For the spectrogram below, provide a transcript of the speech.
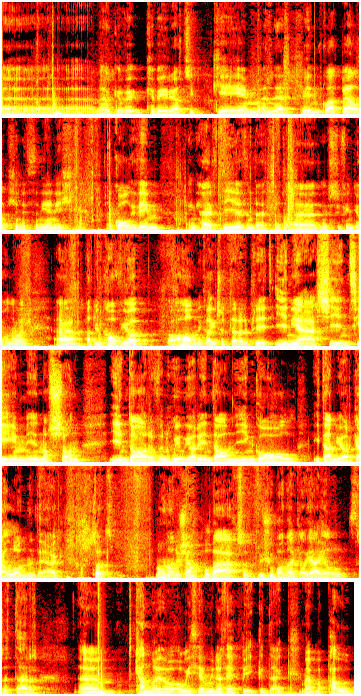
uh, ma cyfeirio at y gêm yn erbyn Glad Bel, cyn eithon ni ennill y gol i ddim yng Nghaerdydd yn de, uh, dwi'n ffeindio hwnna wan. Uh, a dwi'n cofio hon yn cael ei trydar ar y pryd. Un ias, un tîm, un noson, un dorf yn hwylio'r un don, un gol i danio'r galon yn de, deag. so, mae hwnna'n esiampl dda, so dwi'n siŵr bod hwnna'n cael ei ail drydar um, cannoedd o, o weithiau mwy na thebyg, ac mae, mae pawb,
